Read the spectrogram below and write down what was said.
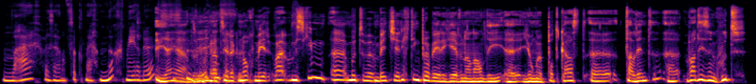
Maar we zijn op zoek naar nog meer leuk. Ja, ja, er moet natuurlijk nog meer. Maar misschien eh, moeten we een beetje richting proberen geven aan al die eh, jonge podcast-talenten. Eh, wat is een goed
